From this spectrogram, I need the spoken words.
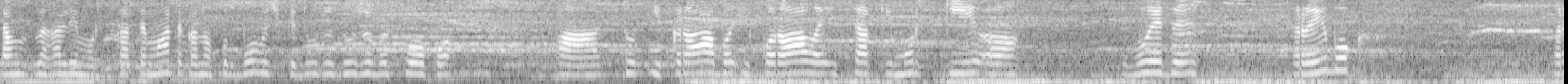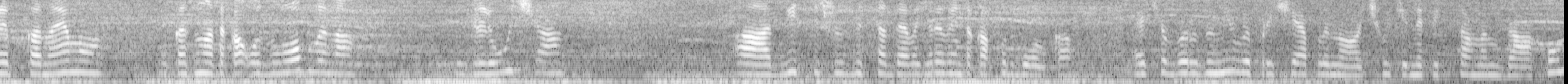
Там взагалі морська тематика на футболочці дуже-дуже високо. А, тут і краби, і корали, і всякі морські а, види рибок. Рибка Немо, якась вона така озлоблена, злюча. А 269 гривень така футболка. Щоб ви розуміли, причеплено чуть і не під самим дахом,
